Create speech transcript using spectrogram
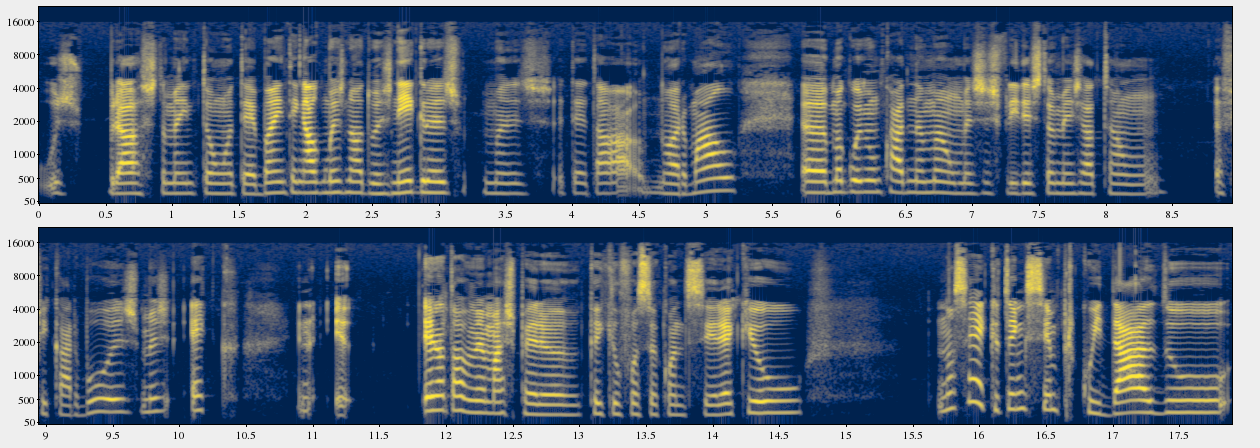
os braços também estão até bem. Tenho algumas nódoas negras, mas até está normal. Uh, Magoei-me um bocado na mão, mas as feridas também já estão a ficar boas, mas é que eu, eu não estava mesmo à espera que aquilo fosse acontecer. É que eu não sei, é que eu tenho sempre cuidado.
